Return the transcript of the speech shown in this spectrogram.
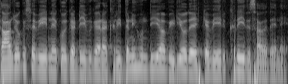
ਤਾਂ ਜੋ ਕਿਸੇ ਵੀਰ ਨੇ ਕੋਈ ਗੱਡੀ ਵਗੈਰਾ ਖਰੀਦਣੀ ਹੁੰਦੀ ਆ, ਵੀਡੀਓ ਦੇਖ ਕੇ ਵੀਰ ਖਰੀਦ ਸਕਦੇ ਨੇ।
